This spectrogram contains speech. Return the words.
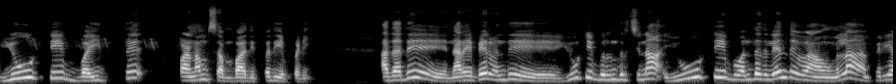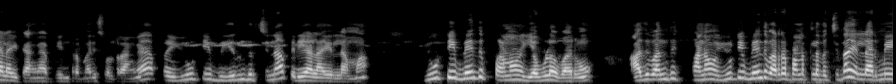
யூடியூப் வைத்து பணம் சம்பாதிப்பது எப்படி? அதாவது நிறைய பேர் வந்து யூடியூப் இருந்துருச்சுன்னா யூடியூப் வந்ததுலேருந்து அவங்கெல்லாம் பெரிய ஆளாயிட்டாங்க அப்படின்ற மாதிரி சொல்கிறாங்க அப்புறம் யூடியூப் இருந்துச்சுன்னா பெரிய ஆளாயிடலாமா? யூடியூப்லேருந்து பணம் எவ்வளோ வரும்? அது வந்து பணம் யூடியூப்லேருந்து வர்ற பணத்தில் வச்சு தான் எல்லாருமே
